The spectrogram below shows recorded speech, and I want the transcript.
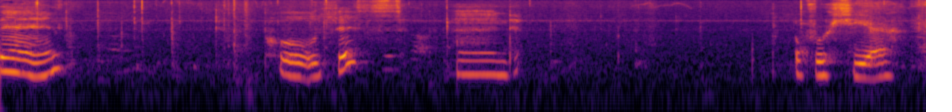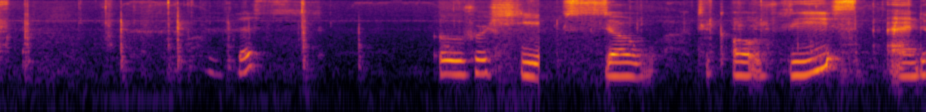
Then pull this and over here. This over here. So take all of these and uh,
